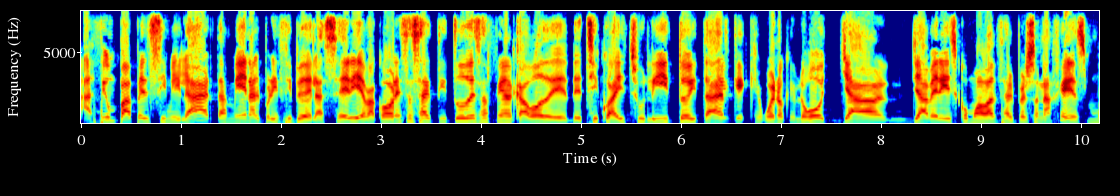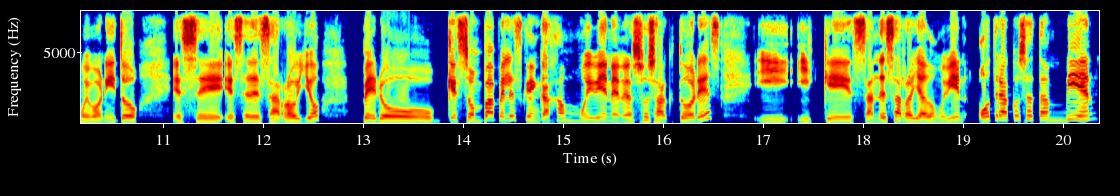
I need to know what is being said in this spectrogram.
hace un papel similar también al principio de la serie, va con esas actitudes al fin y al cabo de, de chico ahí chulito y tal, que, que, bueno, que luego ya, ya veréis cómo avanza el personaje, es muy bonito ese, ese desarrollo, pero que son papeles que encajan muy bien en esos actores y, y, que se han desarrollado muy bien. Otra cosa también,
